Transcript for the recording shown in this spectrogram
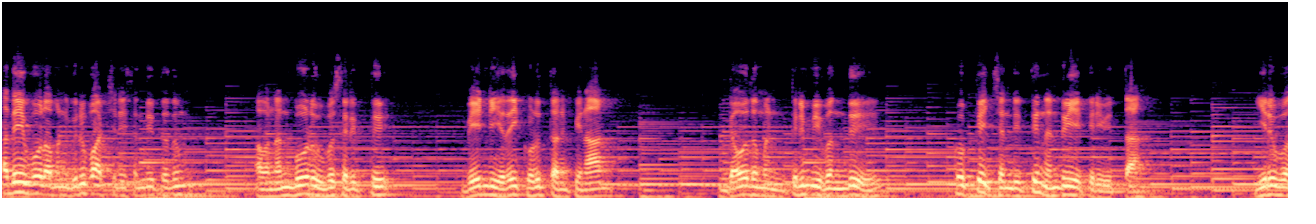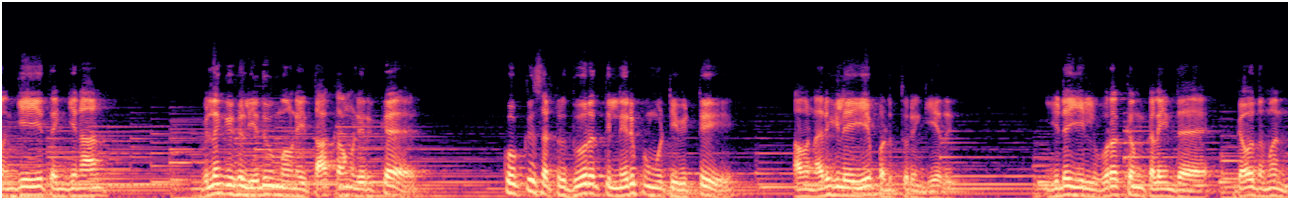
அதேபோல் அவன் விருபாட்சனை சந்தித்ததும் அவன் அன்போடு உபசரித்து வேண்டியதை கொடுத்து அனுப்பினான். கௌதமன் திரும்பி வந்து கொக்கை சந்தித்து நன்றியை தெரிவித்தான். இரவு அங்கேயே தங்கினான். விலங்குகள் எதுவும் அவனை தாக்காமல் இருக்க கொக்கு சற்று தூரத்தில் நெருப்பு மூட்டிவிட்டு அவன் அருகிலேயே படுத்துறங்கியது. இடையில் உறக்கம் கலைந்த கௌதமன்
